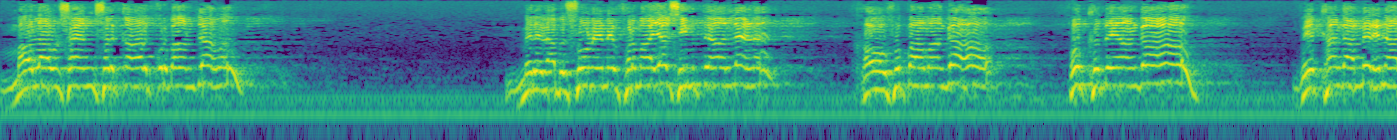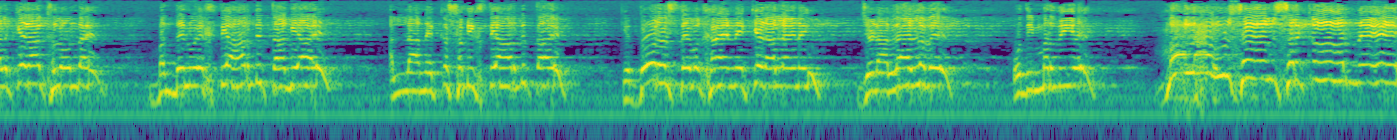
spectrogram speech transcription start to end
مولا حسین سرکار قربان جاوا میرے رب سونے نے فرمایا سی امتحان لینا خوف پاواں گا بخ دیا گا ویکھاں گا میرے نال کہڑا کھلوا ہے؟ بندے نو اختیار دتا گیا ہے۔ اللہ نے قسم اختیار دتا ہے کہ دو رستے وکھائے نے کہڑا لینے، جڑا لے لو وہ مرضی ہے۔ مولا حسین سرکار نے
